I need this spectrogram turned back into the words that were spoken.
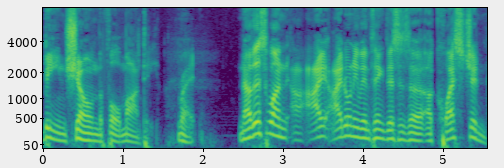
being shown the full Monty. Right. Now, this one, I I don't even think this is a, a question,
